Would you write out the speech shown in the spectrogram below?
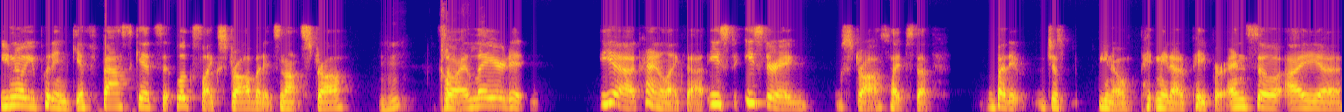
you know you put in gift baskets. It looks like straw, but it's not straw. Mm-hmm. So I layered it. Yeah, kind of like that. Easter Easter egg straw type stuff, but it just you know, made out of paper. And so I, uh,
